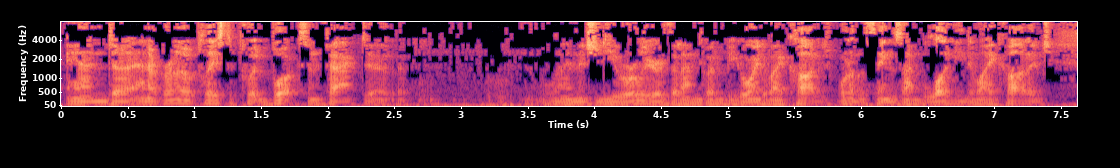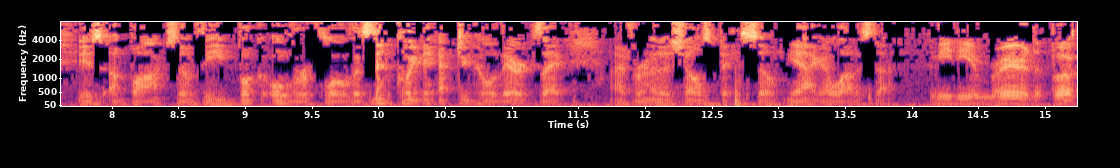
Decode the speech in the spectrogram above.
And uh, and I've run out of place to put books. In fact, uh, when I mentioned to you earlier that I'm going to be going to my cottage, one of the things I'm lugging to my cottage is a box of the book overflow that's not going to have to go there because I I've run out of shelf space. So yeah, I got a lot of stuff. Medium Rare, the book.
